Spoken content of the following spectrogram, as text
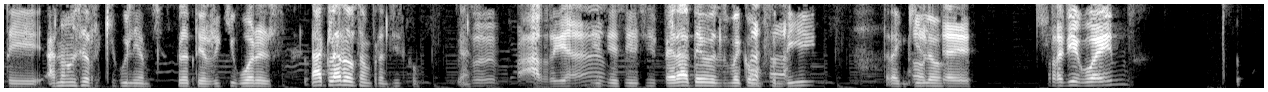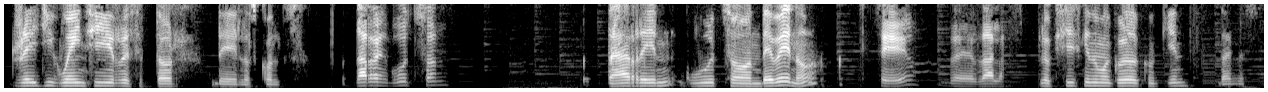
de... Ah, no, ese es Ricky Williams. Espérate, Ricky Waters. Ah, claro, San Francisco. Adrián. Sí, sí, sí, espérate, pues, me confundí. Tranquilo. Reggie Wayne. Reggie Wayne, sí, receptor de los Colts. Darren Woodson. Darren Woodson, DB, ¿no? Sí, de Dallas. Lo que sí es que no me acuerdo con quién. Dallas.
